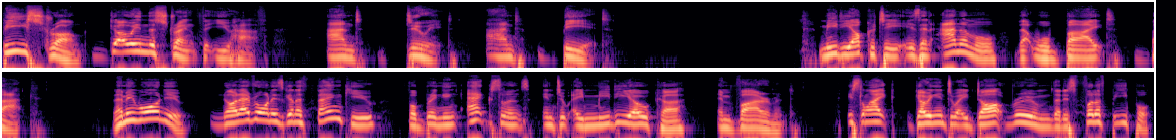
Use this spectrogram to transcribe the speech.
Be strong. Go in the strength that you have and do it and be it. Mediocrity is an animal that will bite back. Let me warn you, not everyone is going to thank you for bringing excellence into a mediocre environment. It's like going into a dark room that is full of people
